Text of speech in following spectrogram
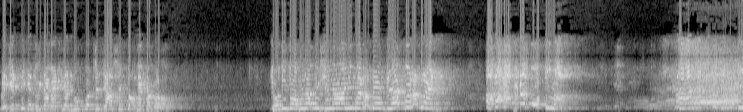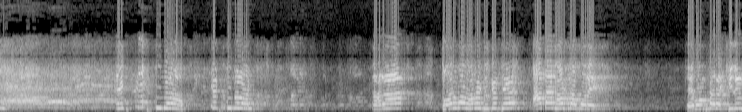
ব্রিগেড থেকে দুইটা ব্যাটালিয়ান বুক করছে, যা একটু অপেক্ষা করো। যদি তখন আপনি সেনাবাহিনী পাঠাতেন র্যাব পাঠাতেন আবার আপনার বন্ধুরা তারা ভাবে ঢুকেছে আধা ঘণ্টা পরে এবং তারা কিলিং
